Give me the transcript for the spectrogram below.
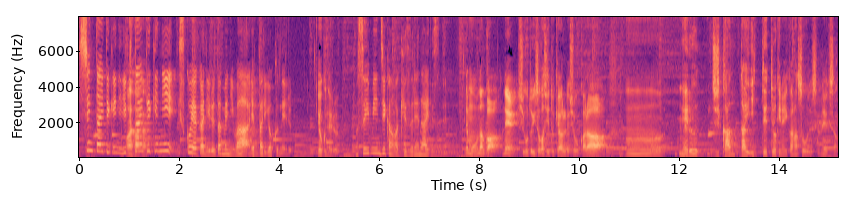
身体的に肉体的に健やかにいるためにはうん。やっぱりよく寝る、よく寝る。まあ睡眠時間は削れないですね。でもなんかね仕事忙しい時あるでしょうからうーん寝る時間帯一定ってわけにはいかなそうですよねゆきさん。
